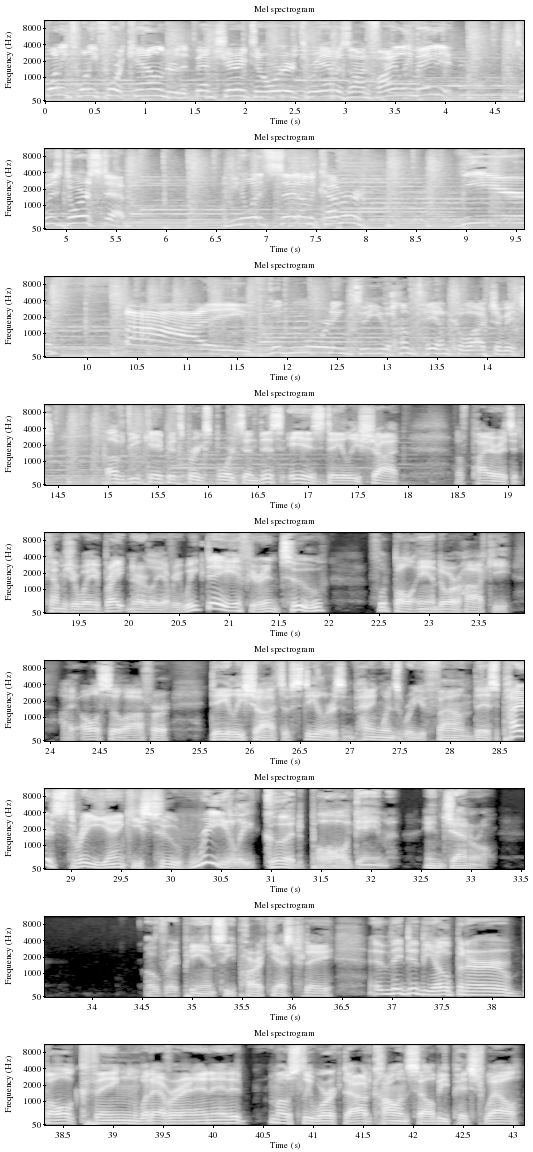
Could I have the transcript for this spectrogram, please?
2024 calendar that Ben Cherington ordered through Amazon finally made it to his doorstep. And you know what it said on the cover? Year five. Good morning to you. I'm Dejan Kovacevic of DK Pittsburgh Sports, and this is Daily Shot of Pirates. It comes your way bright and early every weekday if you're into football and or hockey. I also offer daily shots of Steelers and Penguins where you found this. Pirates 3, Yankees 2, really good ball game in general. Over at PNC Park yesterday, they did the opener bulk thing, whatever, and it mostly worked out. Colin Selby pitched well.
